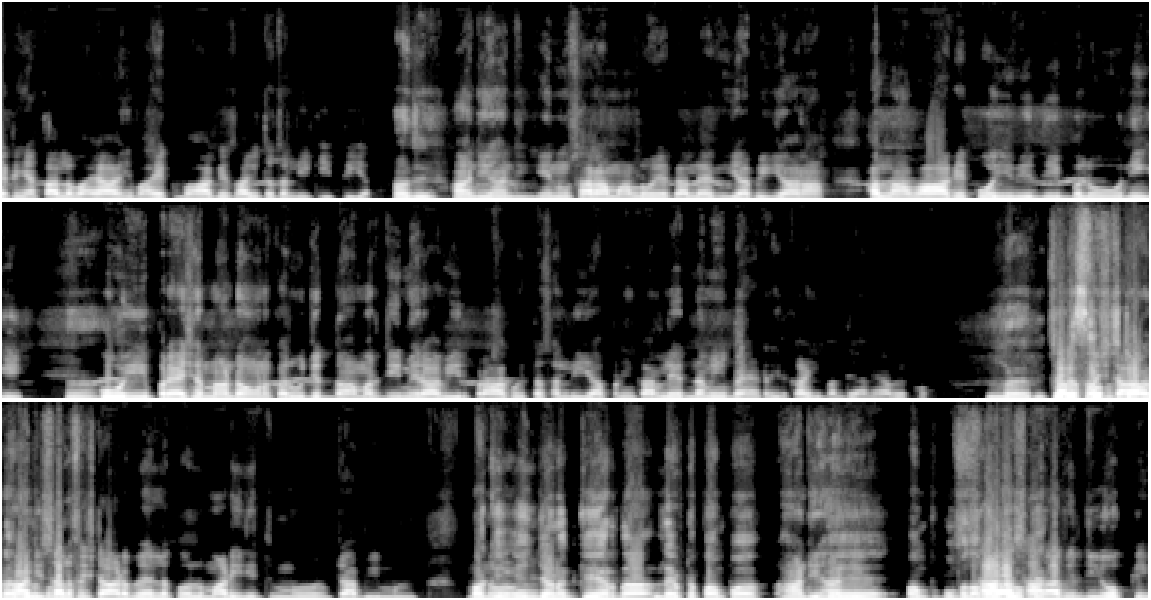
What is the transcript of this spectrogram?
ਘਟਿਆ ਕੱਲ ਵਾਇਆ ਅਸੀਂ ਵਾਏ ਵਾਹ ਕੇ ਸਾਰੀ ਤਸੱਲੀ ਕੀਤੀ ਆ। ਹਾਂਜੀ। ਹਾਂਜੀ ਹਾਂਜੀ ਇਹਨੂੰ ਸਾਰਾ ਮੰਨ ਲਓ ਇਹ ਗੱਲ ਹੈਗੀ ਆ ਵੀ 11 ਹੱਲਾਂ ਵਾਹ ਕੇ ਕੋਈ ਵੀਰ ਦੀ ਬਲੋ ਨਹੀਂ ਗੀ। ਹਾਂ ਕੋਈ ਪ੍ਰੈਸ਼ਰ ਨਾ ਡਾਊਨ ਕਰੂ ਜਿੱਦਾਂ ਮਰਜ਼ੀ ਮੇਰਾ ਵੀਰ ਭਰਾ ਕੋਈ ਤਸੱਲੀ ਆਪਣੀ ਕਰ ਲੇ ਨਵੀਂ ਬੈਟਰੀ ਦਿਖਾਈ ਬੰਦਿਆਂ ਨੇ ਆ ਵੇਖੋ ਲੈ ਵੀ ਸੈਲਫ ਸਟਾਰਟ ਹਾਂਜੀ। ਸੈਲਫ ਸਟਾਰਟ ਬਿਲਕੁਲ ਮਾੜੀ ਜੀ ਚਾਬੀ ਬਾਕੀ ਇੰਜਨ ਗੇਅਰ ਦਾ ਲਿਫਟ ਪੰਪ ਹਾਂਜੀ ਹਾਂਜੀ ਪੰਪ ਪੰਪ ਦਾ ਸਾਰਾ। ਸਾਰਾ ਵੀਰ ਜੀ ਓਕੇ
